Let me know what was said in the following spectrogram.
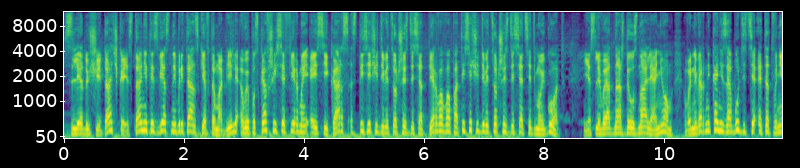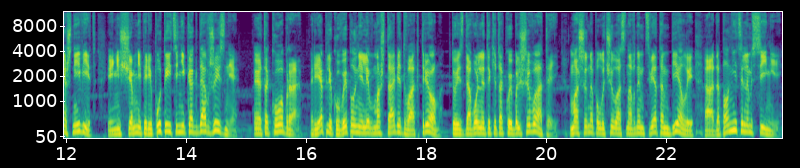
Следующей тачкой станет известный британский автомобиль, выпускавшийся фирмой AC Cars с 1961 по 1967 год. Если вы однажды узнали о нем, вы наверняка не забудете этот внешний вид и ни с чем не перепутаете никогда в жизни. Это Кобра. Реплику выполнили в масштабе 2 к 3, то есть довольно-таки такой большеватой. Машина получила основным цветом белый, а дополнительным синий.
